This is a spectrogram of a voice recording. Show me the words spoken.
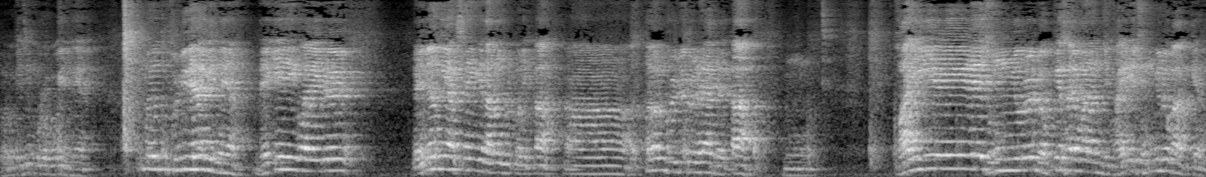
이렇게 지금 물어보고 있네요. 뭐 이것도 분류해야겠네요. 네 개의 과일을 네 명의 학생에게 나눠줄 거니까 어, 떤 분류를 해야 될까? 음, 과일의 종류를 몇 개 사용하는지 과일의 종류로 갈게요.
